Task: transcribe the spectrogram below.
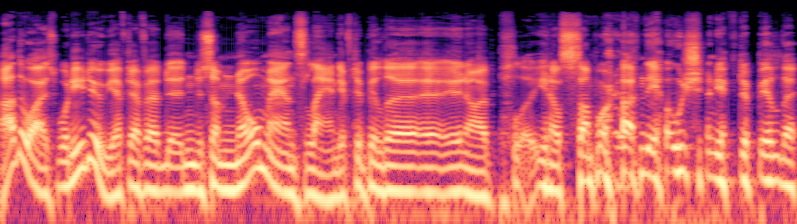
Otherwise, what do you do? You have to have a, some no man's land. You have to build a, you know a, pl- you know somewhere in the ocean. You have to build an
